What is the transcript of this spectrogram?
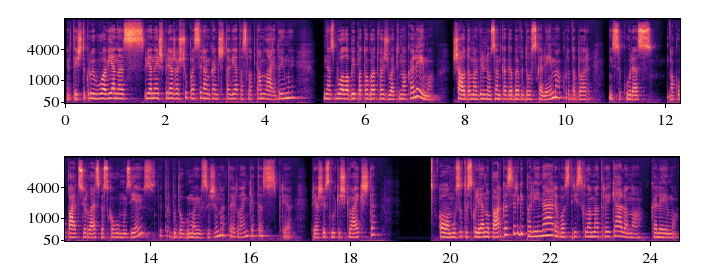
Ir tai iš tikrųjų buvo vienas, viena iš priežasčių pasirenkant šitą vietą slaptam laidojimui, nes buvo labai patogu atvažiuoti nuo kalėjimo. Šaudama Vilniaus NKGB vidaus kalėjime, kur dabar įsikūręs okupacijų ir laisvės kovų muziejus, tai turbūt daugumą jūsų žinote ir lankėtės prie priešais Lūkiškių aikštę. O mūsų Tuskulėnų parkas irgi palei nerį, vos 3 km kelio nuo kalėjimo.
